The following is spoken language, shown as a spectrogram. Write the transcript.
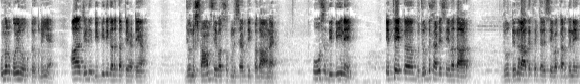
ਉਹਨਾਂ ਨੂੰ ਕੋਈ ਰੋਕ ਟੋਕ ਨਹੀਂ ਹੈ। ਆ ਜਿਹੜੀ ਬੀਬੀ ਦੀ ਗੱਲ ਕਰਕੇ ਹਟਿਆ ਜੋ ਨਿਸ਼ਕਾਮ ਸੇਵਾ ਸੁਖਮਨੀ ਸਾਹਿਬ ਦੀ ਪ੍ਰਧਾਨ ਹੈ, ਉਸ ਬੀਬੀ ਨੇ ਇੱਥੇ ਇੱਕ ਬਜ਼ੁਰਗ ਸਾਡੇ ਸੇਵਾਦਾਰ, ਜੋ ਦਿਨ ਰਾਤ ਇੱਥੇ ਵਿਚਾਰੇ ਸੇਵਾ ਕਰਦੇ ਨੇ,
